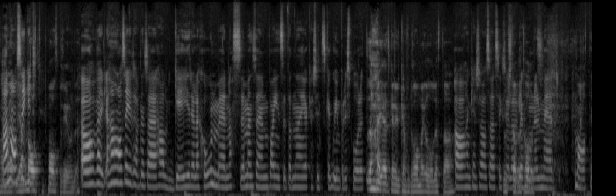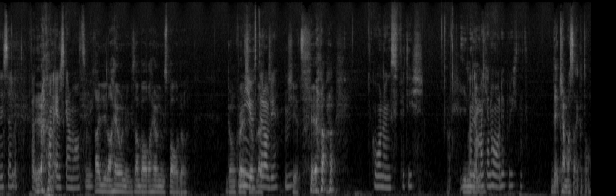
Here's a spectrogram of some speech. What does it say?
Och Han har ja, säkert- Mat, matberoende. Ja, verkligen. Han har säkert haft en så här halvgay relation med Nasse men sen bara insett att nej, jag kanske inte ska gå in på det spåret. Nej, jag ska nog kanske dra mig ur detta. Ja, han kanske har så sexuella relationer med maten istället. För att Ja. han älskar mat så mycket. Han gillar honung, så han badar honungsbad och gone crazy Njuter av det. Mm. Shit. Ja. Honungsfetisch. Undrar om man kan ha det på riktigt. Det kan man säkert ha.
